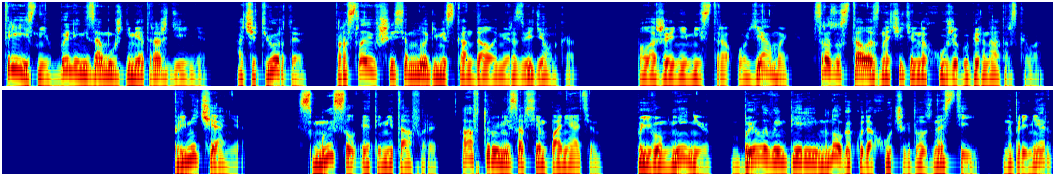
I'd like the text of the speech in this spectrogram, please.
три из них были незамужними от рождения, а четвертая – прославившаяся многими скандалами разведенка. Положение мистера Оямы сразу стало значительно хуже губернаторского. Примечание. Смысл этой метафоры автору не совсем понятен. По его мнению, было в империи много куда худших должностей, например,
